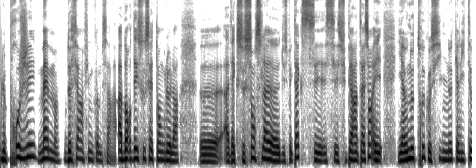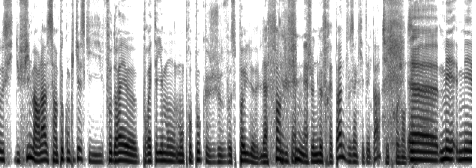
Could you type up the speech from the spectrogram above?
le projet même de faire un film comme ça, abordé sous cet angle-là, euh, avec ce sens-là euh, du spectacle, c'est c'est super intéressant. Et il y a un autre truc aussi, une autre qualité aussi du film. Alors là, c'est un peu compliqué parce qu'il faudrait, euh, pour étayer mon, mon propos, que je veux spoil la fin du film. je ne le ferai pas, ne vous inquiétez pas. Es trop gentil. Mais mais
